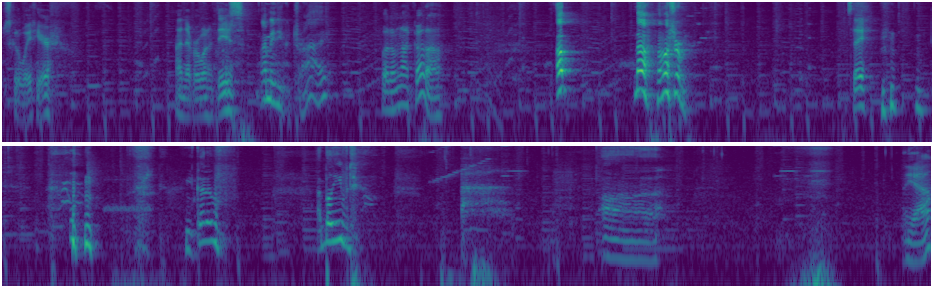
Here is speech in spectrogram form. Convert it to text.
just gonna wait here. I never at these, I mean, you could try. but I'm not gonna. Up! No, a mushroom. See? You could have. I believed. Uh, Yeah.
